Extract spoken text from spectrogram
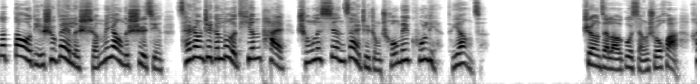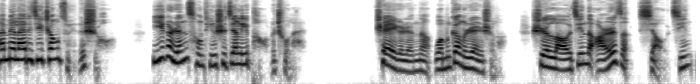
那到底是为了什么样的事情，才让这个乐天派成了现在这种愁眉苦脸的样子？正在老顾想说话，还没来得及张嘴的时候。一个人从停尸间里跑了出来，这个人呢，我们更认识了，是老金的儿子小金。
